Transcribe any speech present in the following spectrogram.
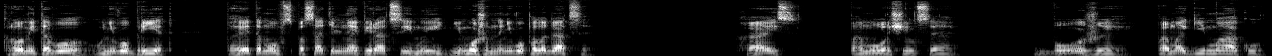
Кроме того, у него бред, поэтому в спасательной операции мы не можем на него полагаться. Хайс поморщился. Боже, помоги Маку,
